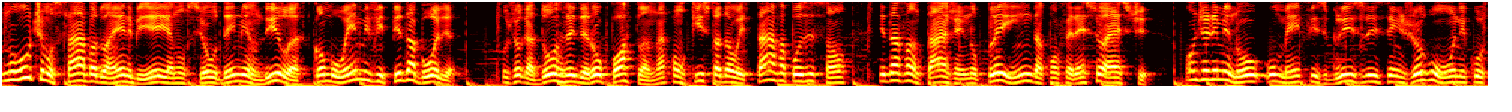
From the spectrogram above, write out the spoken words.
No último sábado, a NBA anunciou Damian Lillard como o MVP da bolha. O jogador liderou Portland na conquista da oitava posição e da vantagem no play-in da Conferência Oeste, onde eliminou o Memphis Grizzlies em jogo único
